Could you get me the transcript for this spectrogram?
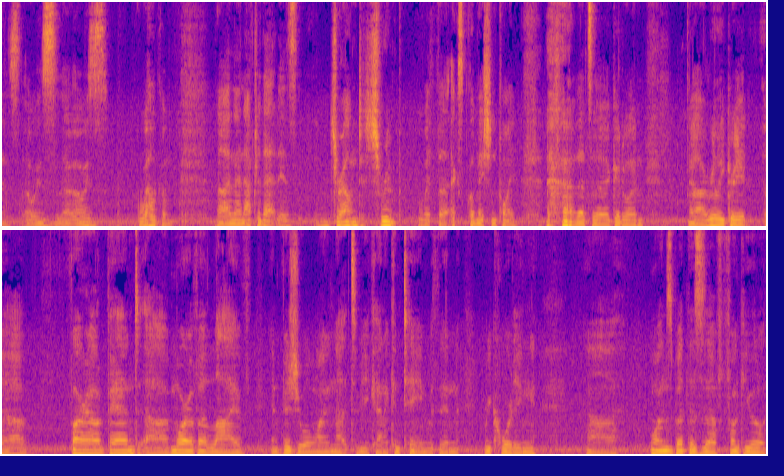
It's always always welcome. And then after that is Drowned Shrimp with uh, exclamation point. That's a good one. Uh, really great, far out band. more of a live and visual one, not to be kind of contained within recording ones. But this is a funky little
